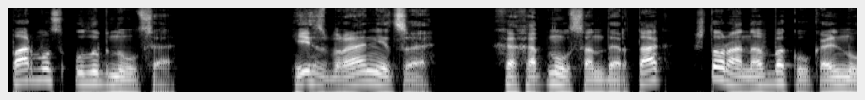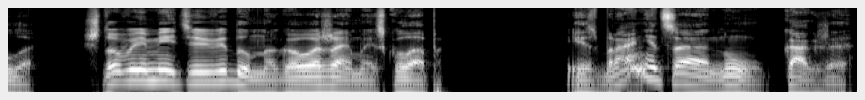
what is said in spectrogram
Пармус улыбнулся. «Избранница? Хохотнул Сандер так, что рана в боку кольнула. «Что вы имеете в виду, многоуважаемый эскулап?» «Избранница? Ну, как же?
